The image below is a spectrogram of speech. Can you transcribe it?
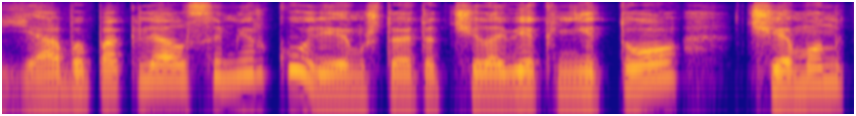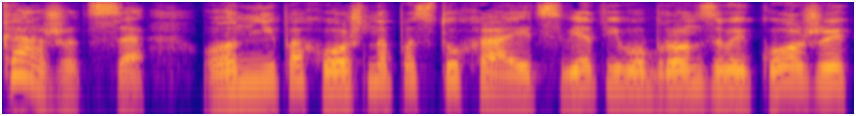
Я бы поклялся Меркурием, что этот человек не то, чем он кажется. Он не похож на пастуха, и цвет его бронзовой кожи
